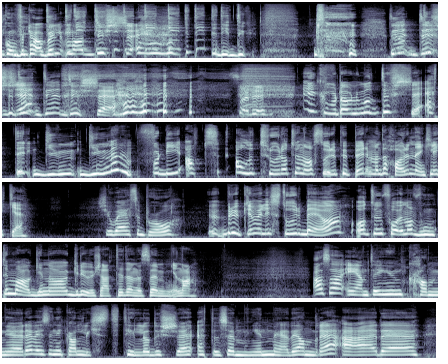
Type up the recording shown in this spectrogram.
ukomfortabel med å dusje. Du, Du, du, du, du, dusje. Sorry. ukomfortabel med å dusje etter gym, gymmen. Fordi at alle tror at hun har store pupper, men det har hun egentlig ikke. She wears a bra. Bruker en veldig stor bh, og at hun, får, har vondt i magen og gruer seg til denne svømmingen. da. Altså, En ting hun kan gjøre hvis hun ikke har lyst til å dusje etter svømmingen med de andre, er eh,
